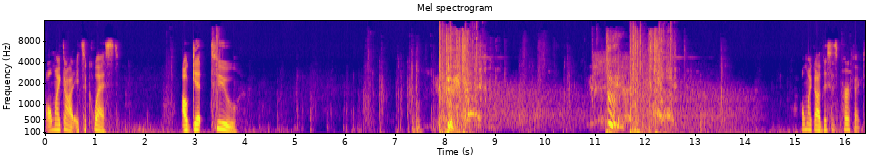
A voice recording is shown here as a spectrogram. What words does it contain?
Oh my god, it's a quest. I'll get two. Oh my god, this is perfect.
